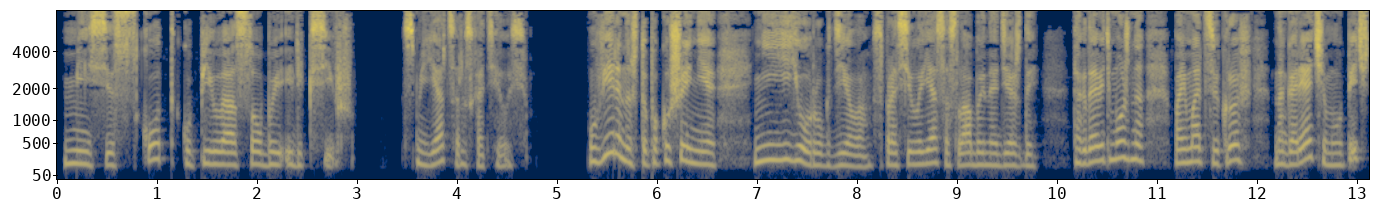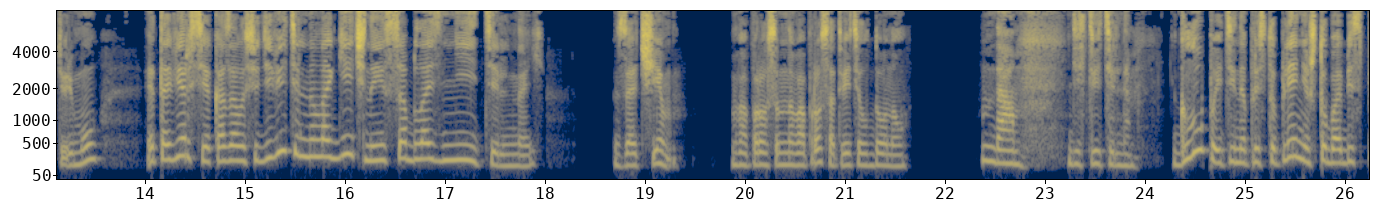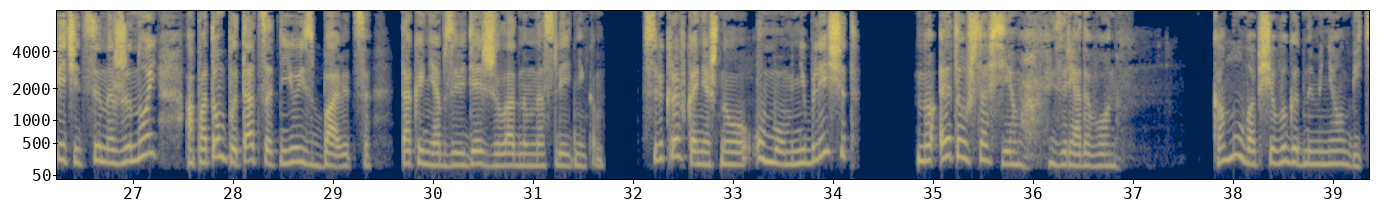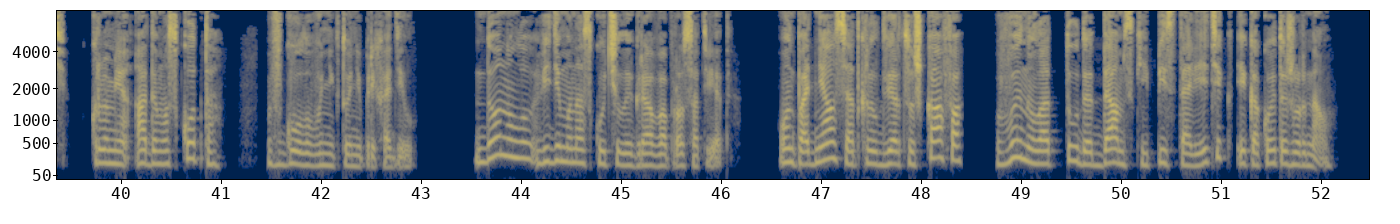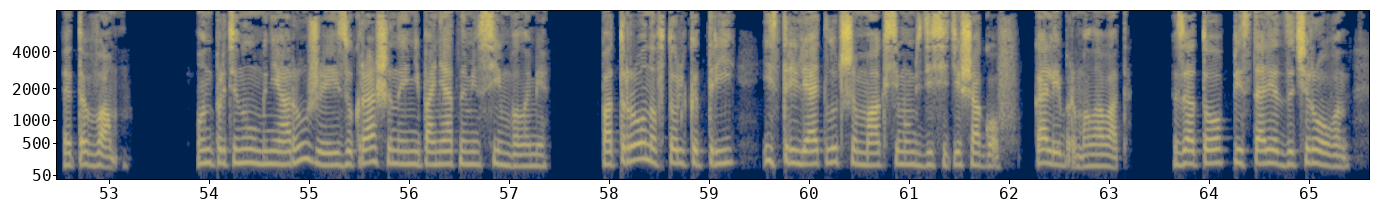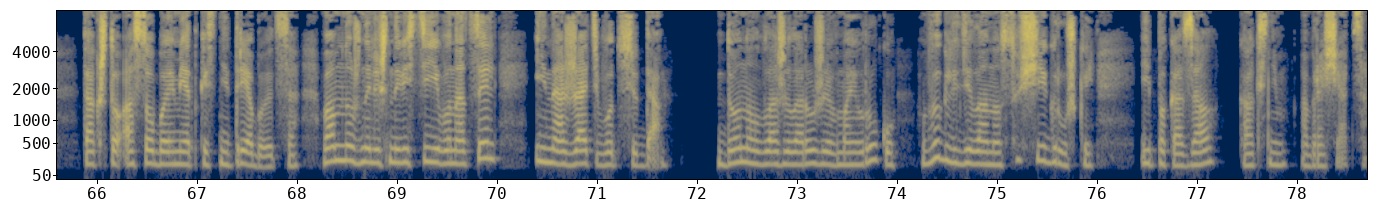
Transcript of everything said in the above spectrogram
миссис Скотт купила особый эликсир. Смеяться расхотелось. «Уверена, что покушение не ее рук дело?» — спросила я со слабой надеждой. «Тогда ведь можно поймать свекровь на горячем и упечь тюрьму». Эта версия казалась удивительно логичной и соблазнительной. «Зачем?» — вопросом на вопрос ответил Донал. «Да, действительно, Глупо идти на преступление, чтобы обеспечить сына женой, а потом пытаться от нее избавиться, так и не обзаведясь желанным наследником. Свекровь, конечно, умом не блещет, но это уж совсем из ряда вон. Кому вообще выгодно меня убить? Кроме Адама Скотта, в голову никто не приходил. Доналу, видимо, наскучила игра в вопрос-ответ. Он поднялся, открыл дверцу шкафа, вынул оттуда дамский пистолетик и какой-то журнал. «Это вам», он протянул мне оружие, изукрашенное непонятными символами. Патронов только три, и стрелять лучше максимум с десяти шагов. Калибр маловат. Зато пистолет зачарован, так что особая меткость не требуется. Вам нужно лишь навести его на цель и нажать вот сюда. Донал вложил оружие в мою руку, выглядело оно сущей игрушкой, и показал, как с ним обращаться.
